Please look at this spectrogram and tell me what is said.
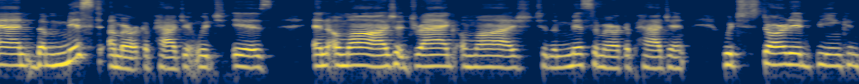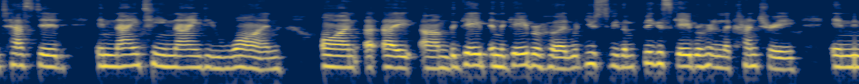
And the Miss'd America pageant, which is an homage, a drag homage to the Miss America pageant, which started being contested in 1991 on a, a um, the gay in the neighborhood, what used to be the biggest neighborhood in the country in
